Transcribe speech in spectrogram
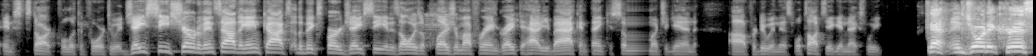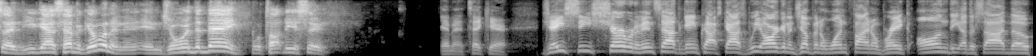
in Starkville. Looking forward to it. JC Shurburtt of Inside the Gamecocks of the Big Spur. JC, it is always a pleasure, my friend. Great to have you back. And thank you so much again uh, for doing this. We'll talk to you again next week. Yeah, enjoyed it, Chris. And you guys have a good one and enjoy the day. We'll talk to you soon. Yeah, man. Take care. JC Shurburtt of Inside the Gamecocks. Guys, we are going to jump into one final break. On the other side, though,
